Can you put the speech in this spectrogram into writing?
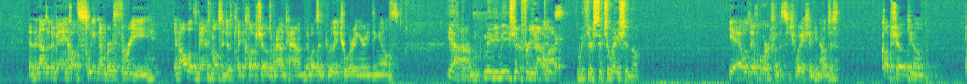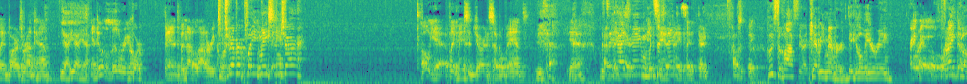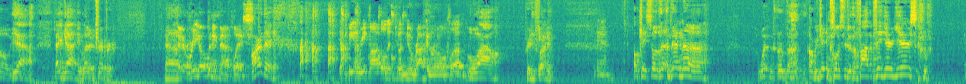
and then I was in a band called Sweet Number Three. And all those bands mostly just played club shows around town. It wasn't really touring or anything else. Yeah, Um, maybe easier for you not to a do lot. with your situation, though. Yeah, it was it worked for the situation. You know, just club shows. You know, playing bars around town Yeah, yeah, yeah. and doing a little record bands, but not a lot of recording. Did you ever play Mason Band. Jar? Oh yeah, I played Mason Jar in several bands. Yeah. Yeah. What's I that guy's there name? What's his JFA, name? there. Who's the boss there? I can't remember. Big old earring. Franco. Franco. Yeah, that guy. What a tripper. Uh, They're reopening that place. are they? It's being remodeled into a new rock and roll club. Wow. Pretty funny. Yeah. Okay, so th- then, uh, what, uh, are we getting closer to the father figure years?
